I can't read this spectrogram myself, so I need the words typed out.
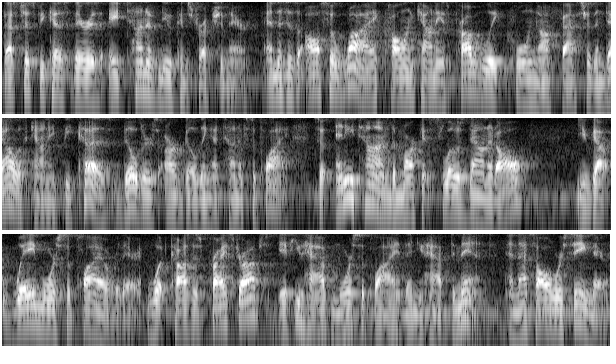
That's just because there is a ton of new construction there. And this is also why Collin County is probably cooling off faster than Dallas County because builders are building a ton of supply. So, anytime the market slows down at all, you've got way more supply over there. What causes price drops? If you have more supply than you have demand. And that's all we're seeing there.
